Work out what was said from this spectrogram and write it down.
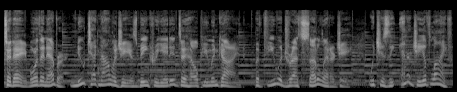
Today, more than ever, new technology is being created to help humankind but few address subtle energy, which is the energy of life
